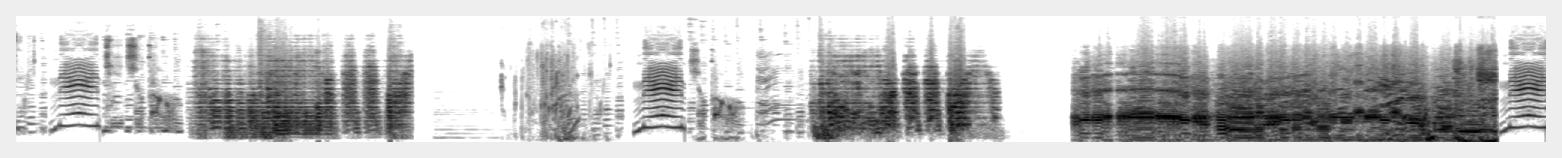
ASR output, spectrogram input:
Man! Man! Man!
